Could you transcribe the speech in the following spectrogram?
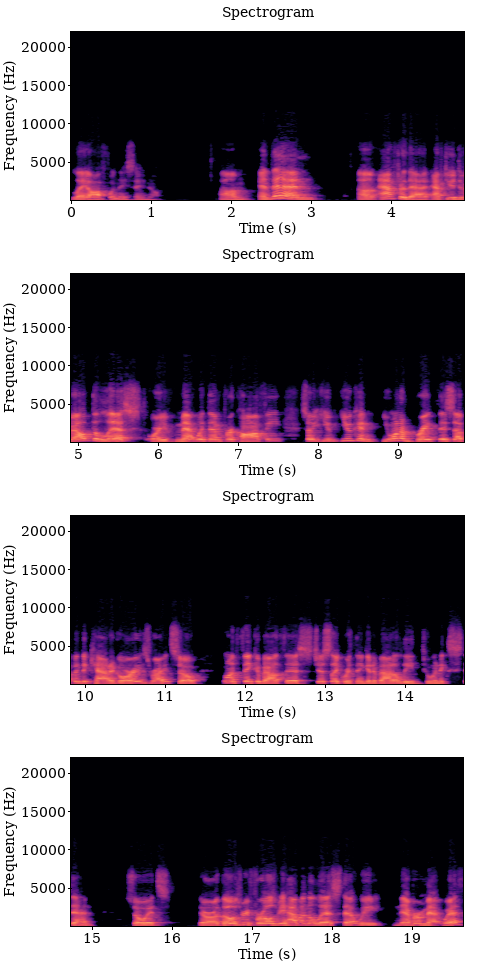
lay off when they say no. Um, and then uh, after that, after you develop the list or you've met with them for coffee, so you you can you want to break this up into categories, right? So you want to think about this just like we're thinking about a lead to an extent. So it's there are those referrals we have on the list that we never met with,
